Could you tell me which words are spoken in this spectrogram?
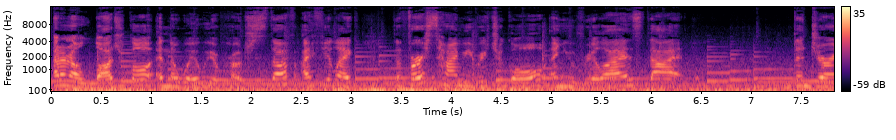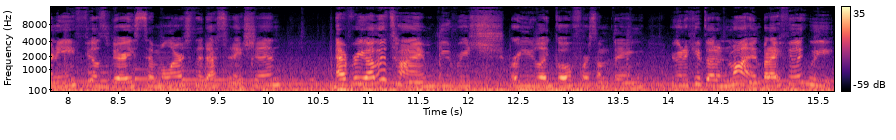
I don't know, logical in the way we approach stuff, I feel like the first time you reach a goal and you realize that the journey feels very similar to the destination, every other time you reach or you like go for something, you're gonna keep that in mind. But I feel like we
